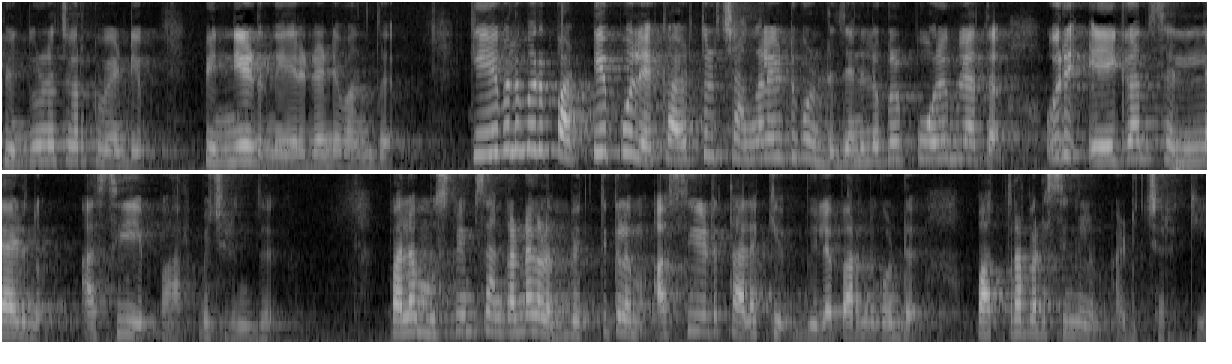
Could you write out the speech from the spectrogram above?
പിന്തുണച്ചവർക്ക് വേണ്ടിയും പിന്നീട് നേരിടേണ്ടി വന്നത്. കേവലം ഒരു പട്ടിയെപ്പോലെ കഴുത്തിൽ ചങ്ങലയിട്ടുകൊണ്ട് ജനലുകൾ പോലുമില്ലാത്ത ഒരു ഏകാന്ത സെല്ലിലായിരുന്നു അസിയെ പാർപ്പിച്ചിരുന്നത്. പല മുസ്ലിം സംഘടനകളും വ്യക്തികളും അസിയുടെ തലയ്ക്ക് വില പറഞ്ഞുകൊണ്ട് പത്രപരസ്യങ്ങളും അടിച്ചിറക്കി.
